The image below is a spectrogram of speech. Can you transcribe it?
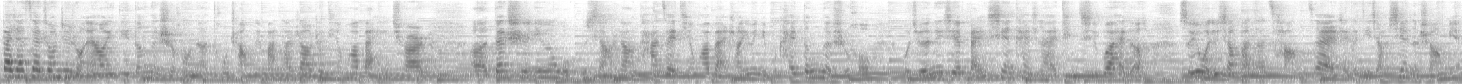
大家在装这种 LED 灯的时候呢，通常会把它绕着天花板一圈儿，呃，但是因为我不想让它在天花板上，因为你不开灯的时候，我觉得那些白线看起来还挺奇怪的，所以我就想把它藏在这个地脚线的上面，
